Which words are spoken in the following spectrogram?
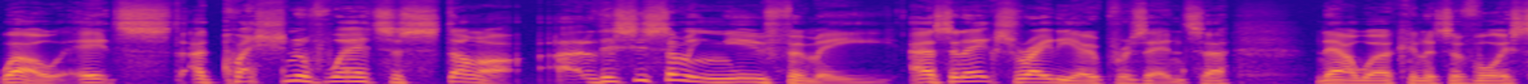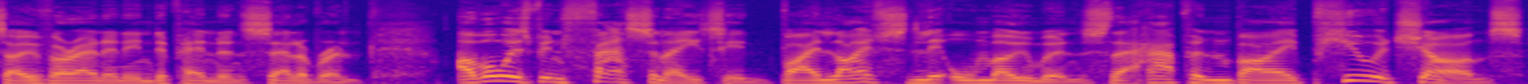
well, it's a question of where to start. Uh, this is something new for me. As an ex radio presenter, now working as a voiceover and an independent celebrant, I've always been fascinated by life's little moments that happen by pure chance.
